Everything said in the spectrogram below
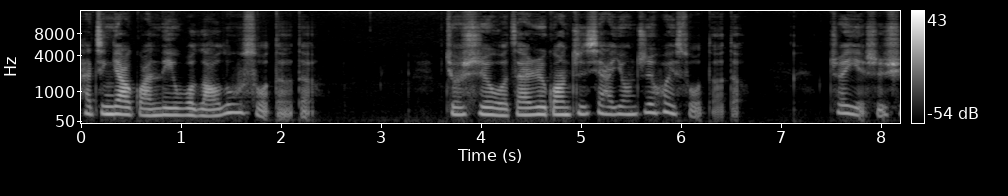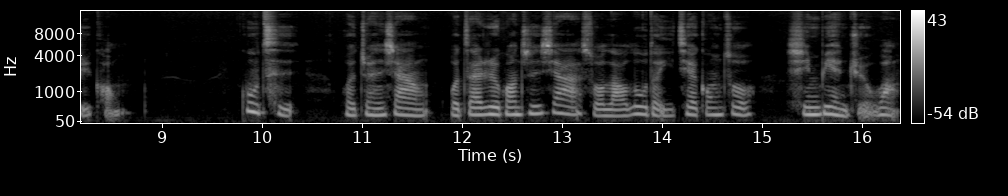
他竟要管理我劳碌所得的，就是我在日光之下用智慧所得的，这也是虚空。故此，我转向我在日光之下所劳碌的一切工作，心便绝望。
